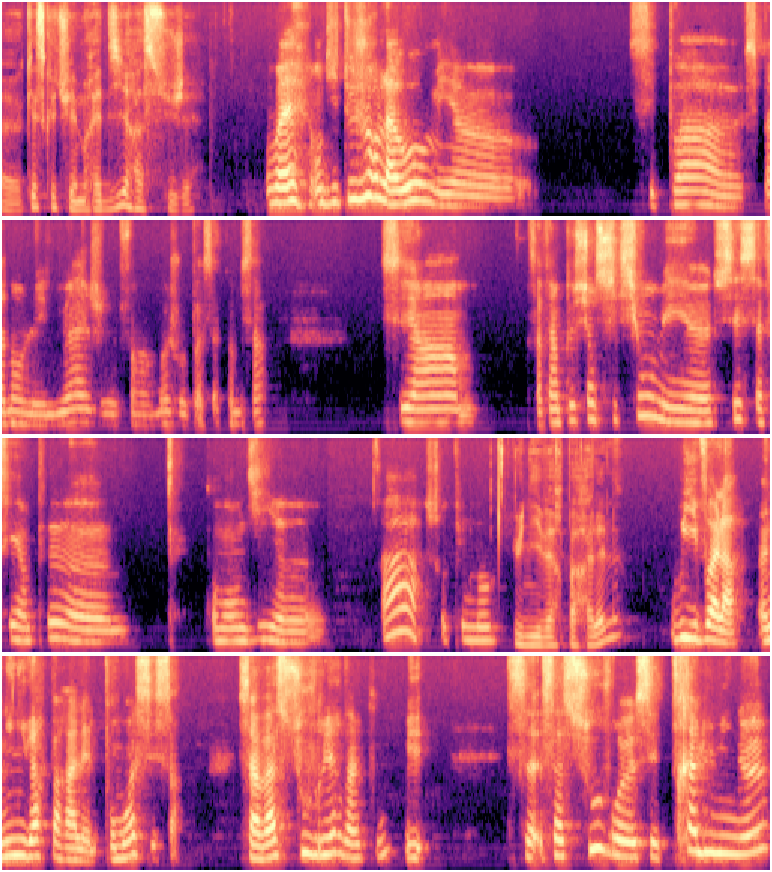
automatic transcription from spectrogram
Euh, qu'est-ce que tu aimerais dire à ce sujet? Ouais, on dit toujours là-haut, mais euh, c'est pas, euh, c'est pas dans les nuages. Enfin, moi, je vois pas ça comme ça. C'est un, ça fait un peu science-fiction, mais tu sais, ça fait un peu comment on dit euh, Ah, je trouve plus le mot. Univers parallèle? Oui, voilà, un univers parallèle. Pour moi, c'est ça. Ça va s'ouvrir d'un coup. Et ça, s'ouvre, c'est très lumineux.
